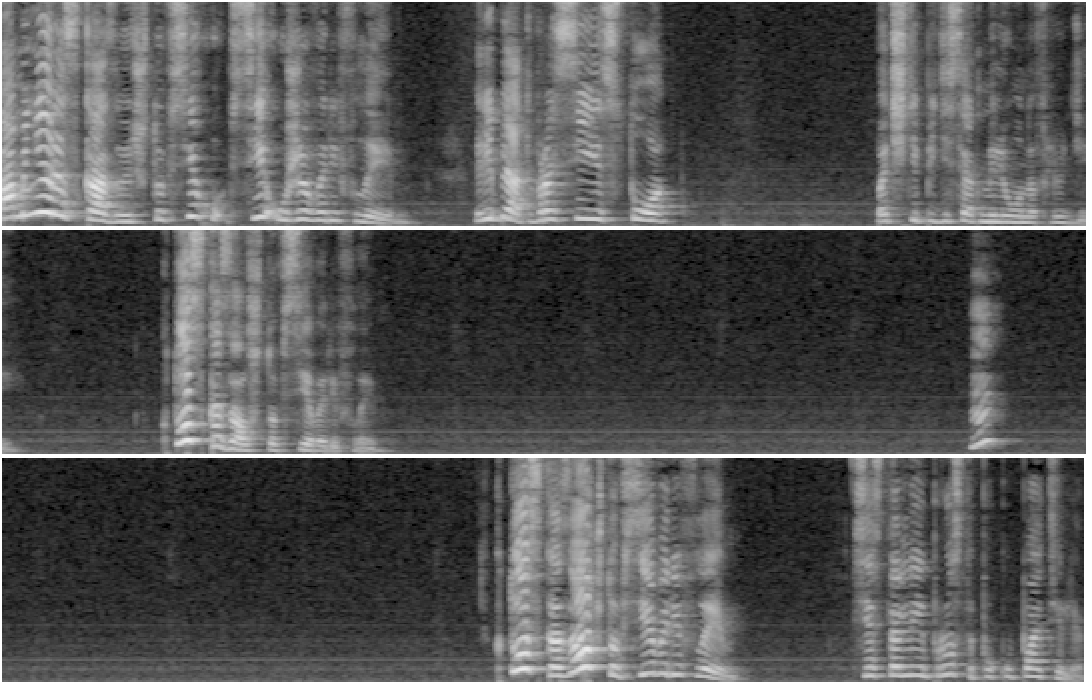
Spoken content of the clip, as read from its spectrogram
А мне рассказывают, что все, все уже в Oriflame. Ребят, в России 100, почти 50 миллионов людей. Кто сказал, что все в Oriflame? Кто сказал, что все в Oriflame? Все остальные просто покупатели.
